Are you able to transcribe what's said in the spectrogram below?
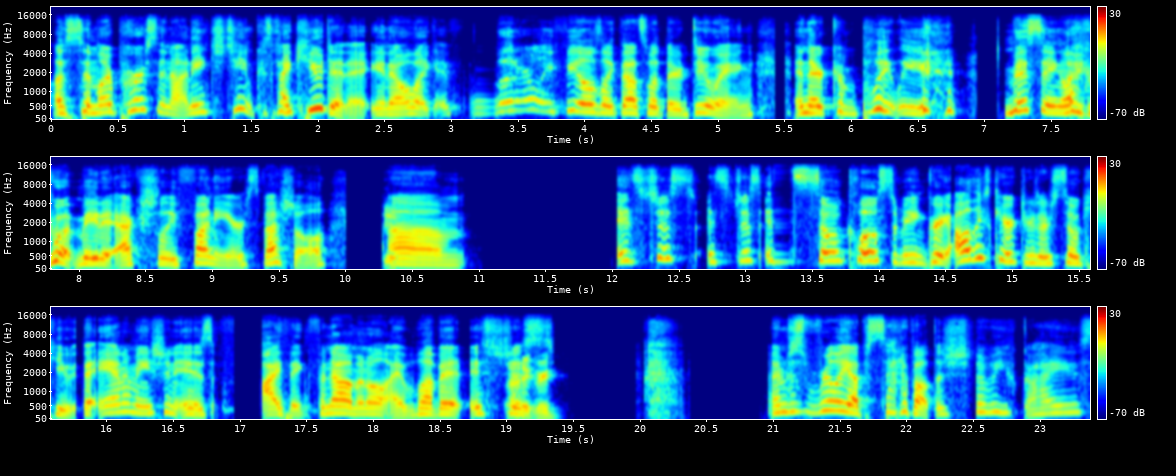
a similar person on each team because Haikyuu did it, you know? Like it literally feels like that's what they're doing. And they're completely missing like what made it actually funny or special. Yep. Um it's just it's just it's so close to being great. All these characters are so cute. The animation is I think phenomenal. I love it. It's I'd just agree. I'm just really upset about the show, you guys.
